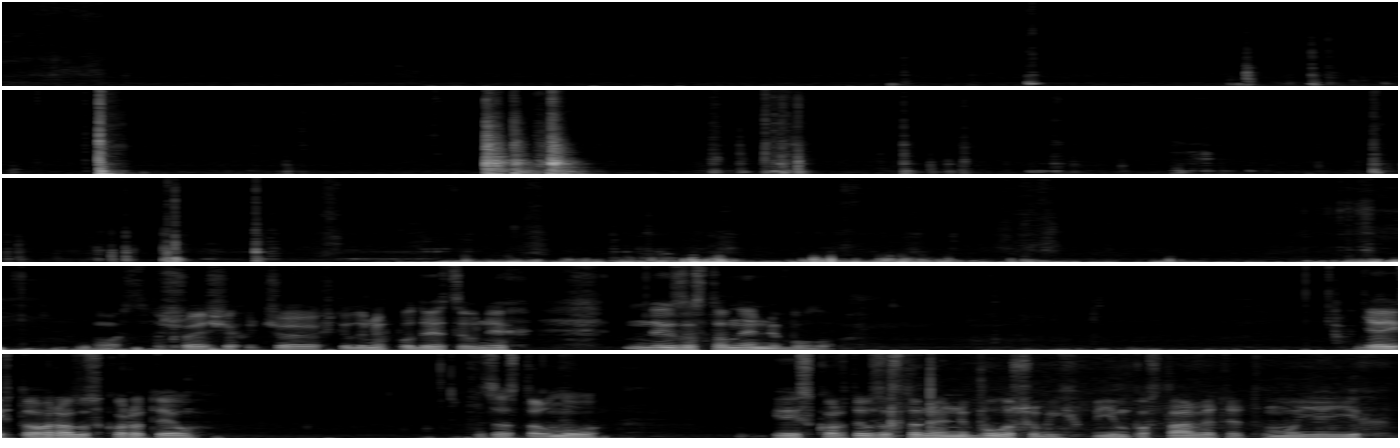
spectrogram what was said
Ось, що я ще хочу, хотів до них подивитися, у них, у них заставни не було. Я їх того разу скоротив. Заставну. Я їх скоротив, заставни не було, щоб їх їм поставити, тому я їх.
